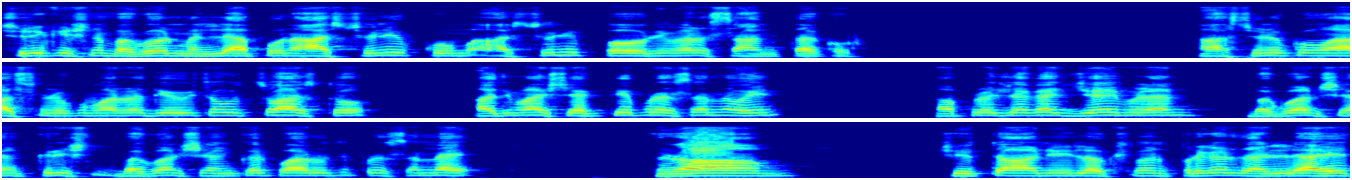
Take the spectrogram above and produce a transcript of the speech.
श्रीकृष्ण भगवान म्हणले आपण अश्विनी कुमार अश्विनी पौर्णिमेला सांगता करू. अश्विनी कुमार अश्विनी कुमारला देवीचा उत्सव असतो. आधी माझी शक्ती प्रसन्न होईल आपल्या जगात जय मिळेल भगवान शं कृष्ण भगवान शंकर पार्वती प्रसन्न आहे. राम सीता आणि लक्ष्मण प्रगट झालेले आहेत.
